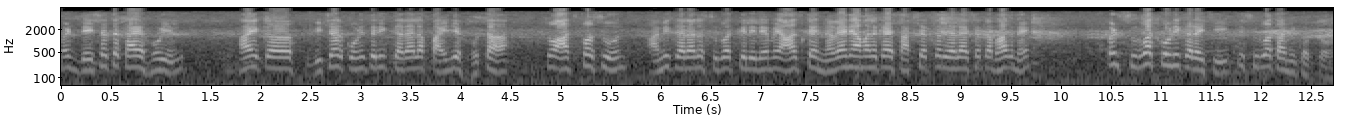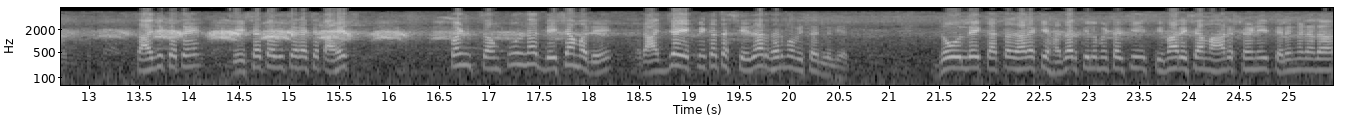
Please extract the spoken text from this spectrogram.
पण देशाचं काय होईल हा एक विचार कोणीतरी करायला पाहिजे होता. तो आजपासून आम्ही करायला सुरुवात केलेली आहे. म्हणजे आज काय नव्याने आम्हाला काय साक्षात्कार झाला अशातला भाग नाही. पण सुरुवात कोणी करायची ती सुरुवात आम्ही करतो आहोत. साहजिकच आहे देशाचा विचार याच्यात आहेच. पण संपूर्ण देशामध्ये राज्य एकमेकाचा शेजार धर्म विसरलेली आहेत. जो उल्लेख आता झाला की हजार किलोमीटरची सीमारेषा महाराष्ट्र आणि तेलंगणाला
